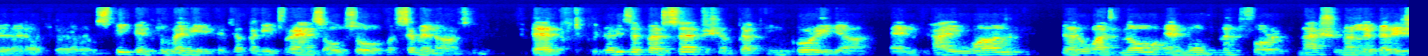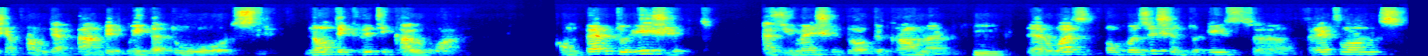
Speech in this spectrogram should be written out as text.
uh, uh, speaking to many Japanese friends, also seminars, that there is a perception that in Korea and Taiwan there was no a movement for national liberation from Japan between the two wars, not a critical one. Compared to Egypt, as you mentioned, Lord Cromer, Mm. there was opposition to his uh, reforms.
